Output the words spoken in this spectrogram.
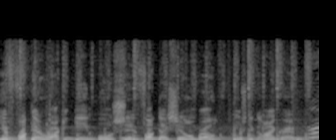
Yeah, fuck that rocket game bullshit. Fuck that shit on, bro. I'm gonna stick to Minecraft.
